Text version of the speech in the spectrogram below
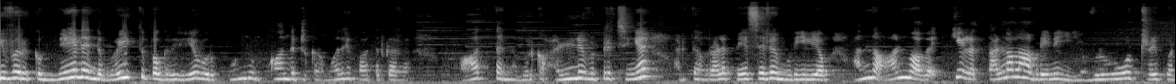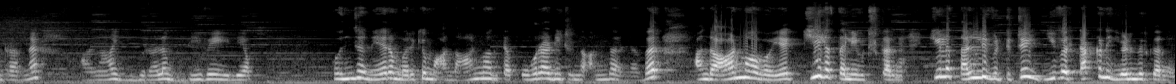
இவருக்கு மேலே இந்த வயிற்று பகுதியிலேயே ஒரு பொண்ணு உட்காந்துட்டு இருக்கிற மாதிரி பார்த்துருக்காருங்க. பார்த்த நபருக்கு அள்ளி விட்டுருச்சுங்க. அடுத்து அவரால் பேசவே முடியலையாம். அந்த ஆன்மாவை கீழே தள்ளலாம் அப்படின்னு எவ்வளோ ட்ரை பண்ணுறாங்க ஆனால் இவரால் முடியவே இல்லையாம். கொஞ்ச நேரம் வரைக்கும் அந்த ஆன்மா கிட்ட போராடிட்டு இருந்த அந்த நபர் அந்த ஆன்மாவைய கீழே தள்ளி விட்டுருக்காருங்க. கீழே தள்ளி விட்டுட்டு இவர் டக்குன்னு எழுந்திருக்காருங்க.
